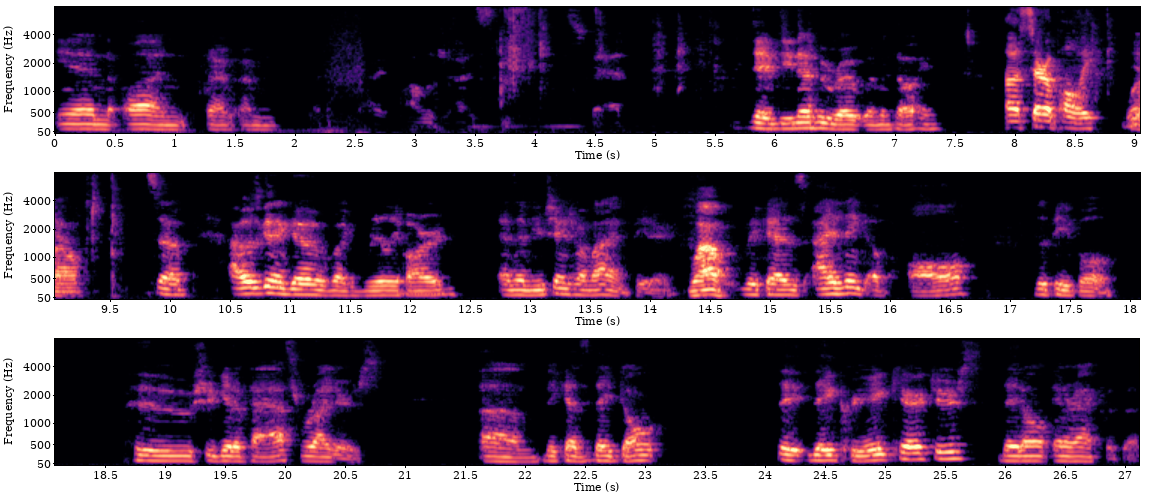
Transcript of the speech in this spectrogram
in on. I'm, I'm I apologize. It's bad. Dave, do you know who wrote Women Talking? uh, Sarah Polley. Wow. So I was gonna go like really hard, and then you changed my mind, Peter, Wow. because I think of all the people who should get a pass, writers, um, because they don't they they create characters, they don't interact with them,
